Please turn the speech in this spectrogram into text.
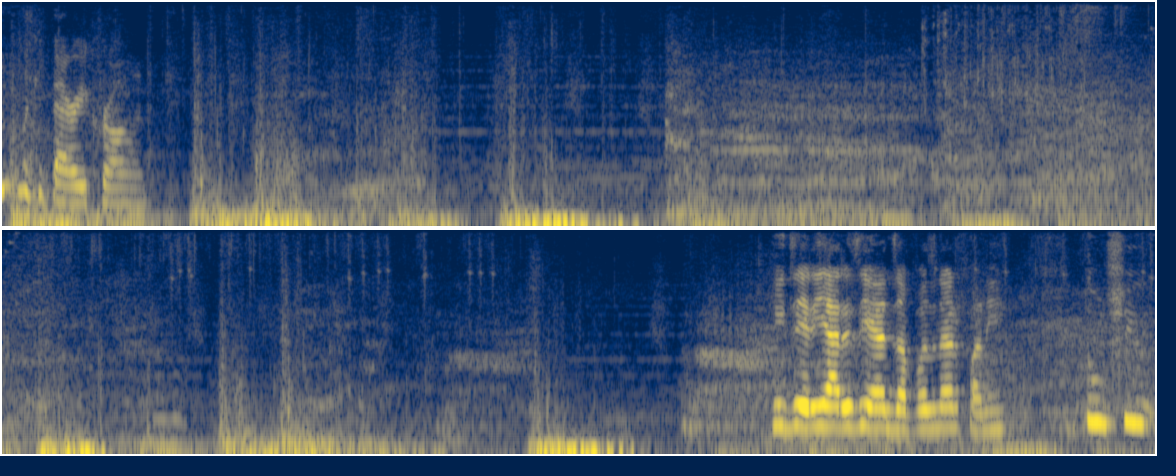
Look at Barry crawling. He did, he had his hands up, wasn't that funny? Don't shoot.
